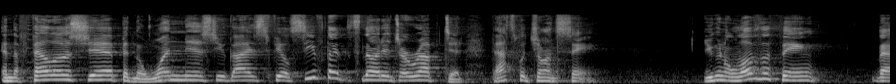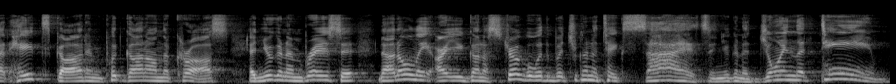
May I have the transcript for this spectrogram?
and the fellowship and the oneness you guys feel, see if that's not interrupted. That's what John's saying. You're going to love the thing that hates God and put God on the cross, and you're going to embrace it. Not only are you going to struggle with it, but you're going to take sides and you're going to join the team.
